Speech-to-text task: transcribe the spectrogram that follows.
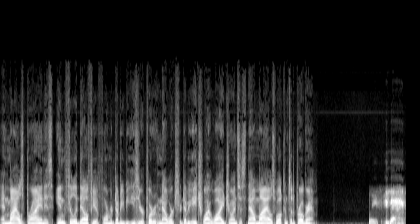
And Miles Bryan is in Philadelphia, former WBEZ reporter who now works for WHYY, joins us now. Miles, welcome to the program. Great to be back.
